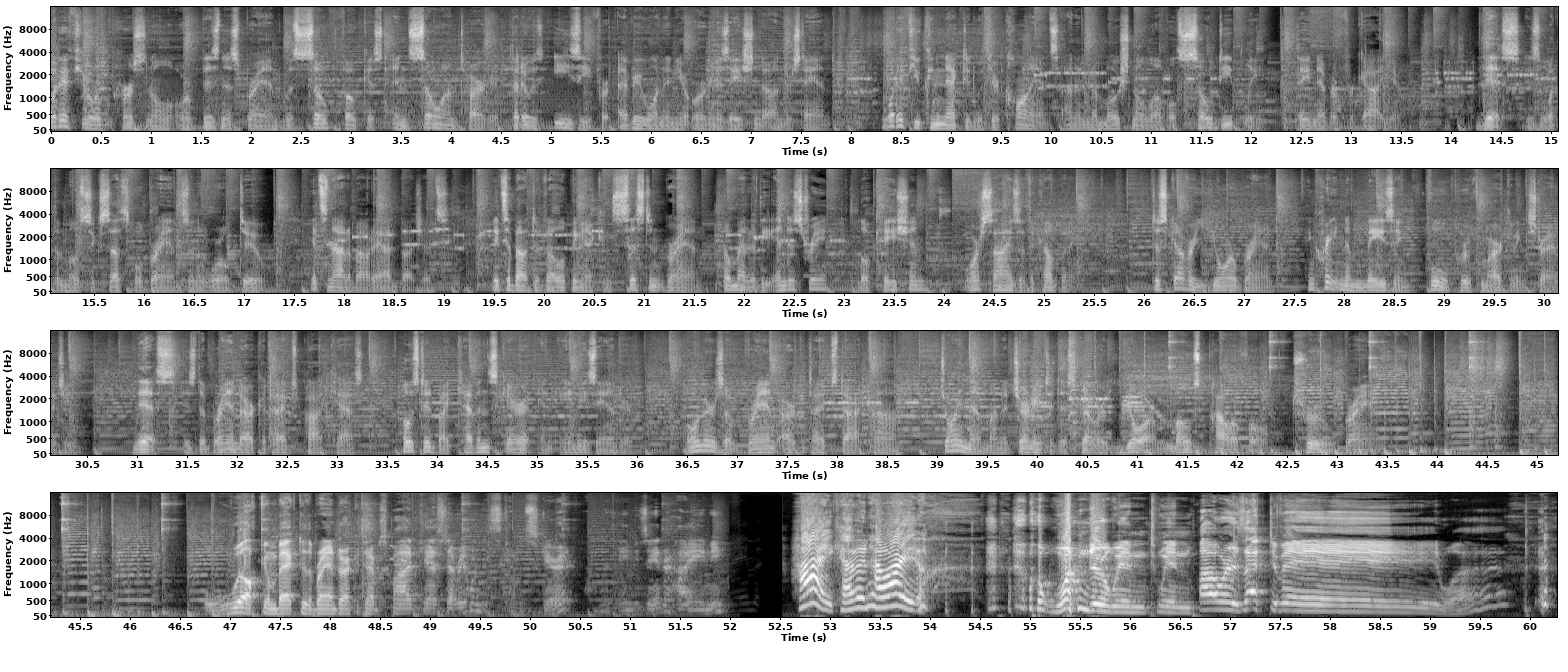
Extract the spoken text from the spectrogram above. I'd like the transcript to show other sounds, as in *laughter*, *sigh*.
What if your personal or business brand was so focused and so on target that it was easy for everyone in your organization to understand? What if you connected with your clients on an emotional level so deeply that they never forgot you? This is what the most successful brands in the world do. It's not about ad budgets. It's about developing a consistent brand, no matter the industry, location, or size of the company. Discover your brand and create an amazing, foolproof marketing strategy. This is the Brand Archetypes Podcast, hosted by Kevin Scarrett and Amy Zander, owners of BrandArchetypes.com. Join them on a journey to discover your most powerful, true brand. Welcome back to the Brand Archetypes Podcast, everyone. This is Kevin Scarrett. I'm with Amy Zander. Hi, Amy. Hi, Kevin. How are you? *laughs* *laughs* Wonder Wind Twin Powers activate. What? *laughs*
